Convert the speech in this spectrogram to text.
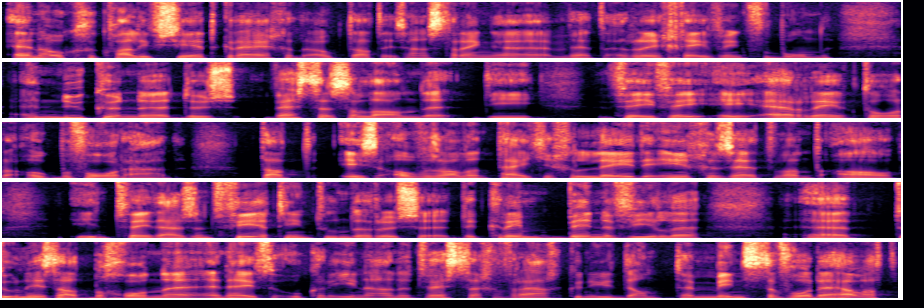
En ook gekwalificeerd krijgen. Ook dat is aan strenge wet en regelgeving verbonden. En nu kunnen dus westerse landen die VVER-reactoren ook bevoorraden. Dat is overigens al een tijdje geleden ingezet. Want al in 2014, toen de Russen de Krim binnenvielen... eh, toen is dat begonnen en heeft Oekraïne aan het Westen gevraagd... kunnen jullie dan tenminste voor de helft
